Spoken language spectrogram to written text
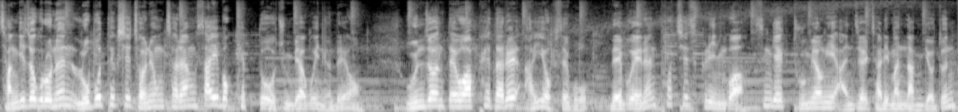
장기적으로는 로보택시 전용 차량 사이버캡도 준비하고 있는데요. 운전대와 페달을 아예 없애고 내부에는 터치스크린과 승객 두 명이 앉을 자리만 남겨둔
